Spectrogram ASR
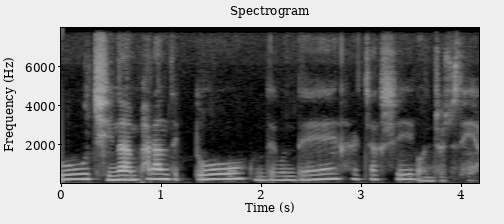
그리고 진한 파란색도 군데군데 살짝씩 얹어주세요.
